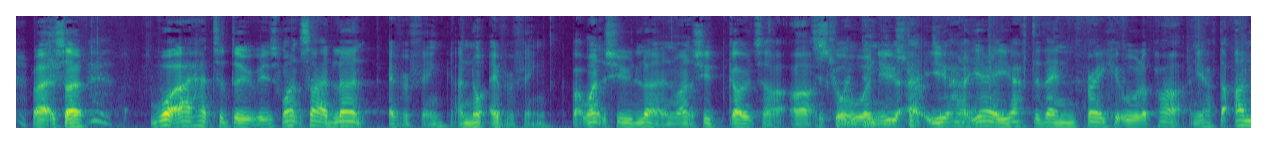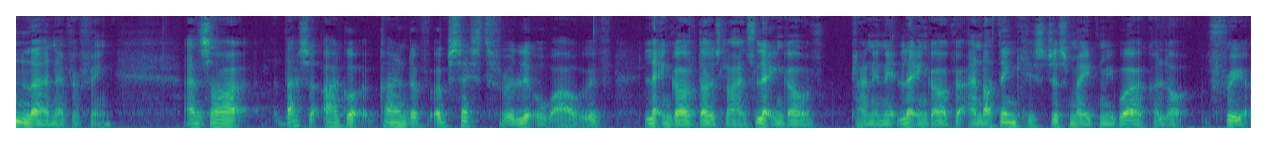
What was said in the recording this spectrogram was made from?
Right. So, what I had to do is once I had learnt everything, and not everything, but once you learn, once you go to art To try and school, and you uh, you ha- yeah. yeah, you have to then break it all apart, and you have to unlearn everything. And so I, that's I got kind of obsessed for a little while with letting go of those lines, letting go of planning it, letting go of it, and I think it's just made me work a lot freer.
